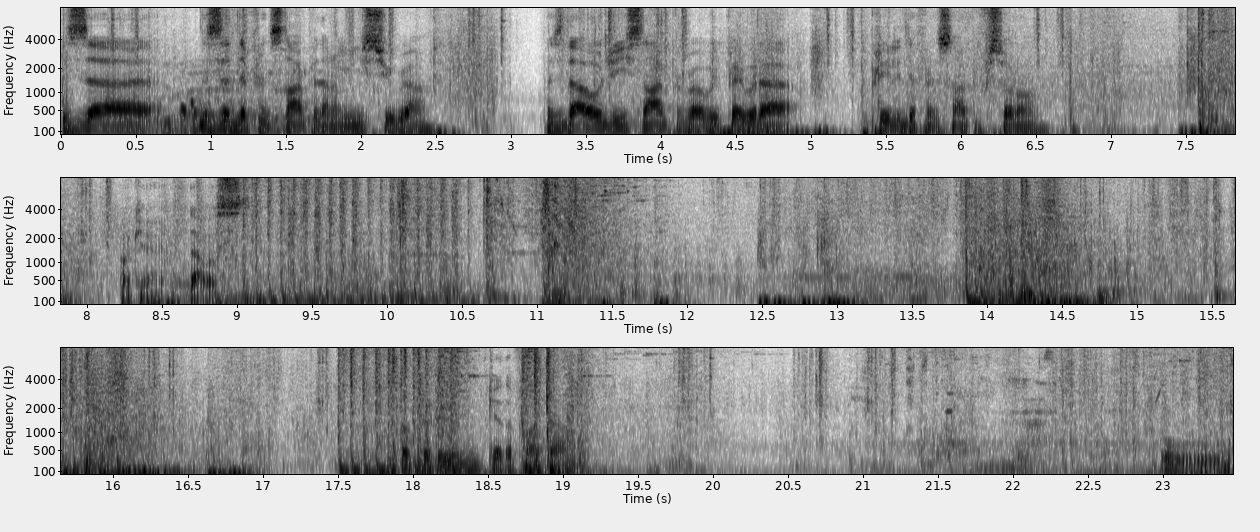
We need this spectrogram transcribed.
This is a this is a different sniper than I'm used to, bro. This is the OG sniper, bro. We played with a completely different sniper for so long. Okay, that was get the fuck out. Ooh.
